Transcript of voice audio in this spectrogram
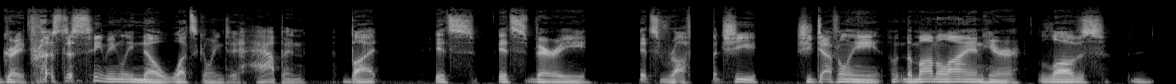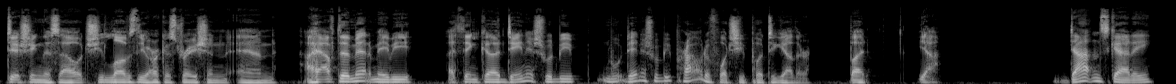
great for us to seemingly know what's going to happen, but it's it's very it's rough. But she she definitely the mama lion here loves dishing this out. She loves the orchestration, and I have to admit, maybe I think uh, Danish would be Danish would be proud of what she put together. But yeah, Dot and Scotty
